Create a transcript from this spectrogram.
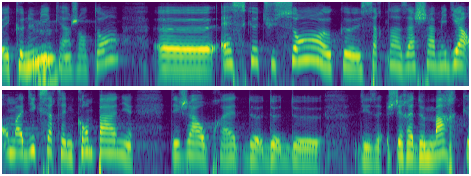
Économique, mmh. hein, j'entends. Est-ce que tu sens que certains achats médias, on m'a dit que certaines campagnes déjà auprès de, de, de je dirais de marques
